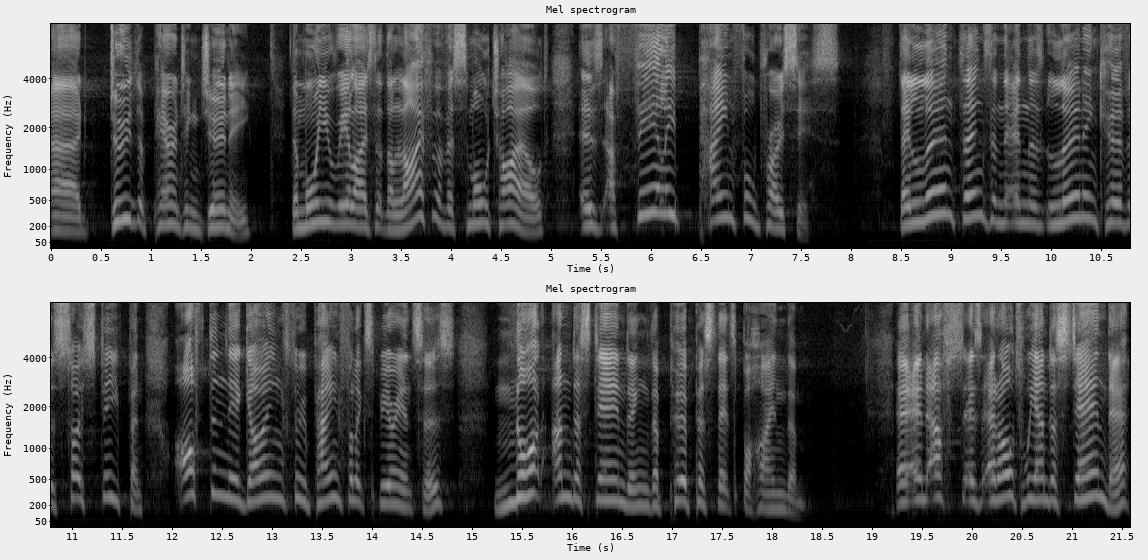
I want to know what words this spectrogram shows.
uh, do the parenting journey, the more you realize that the life of a small child is a fairly painful process. They learn things, and the, and the learning curve is so steep, and often they're going through painful experiences, not understanding the purpose that's behind them. And us as adults, we understand that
